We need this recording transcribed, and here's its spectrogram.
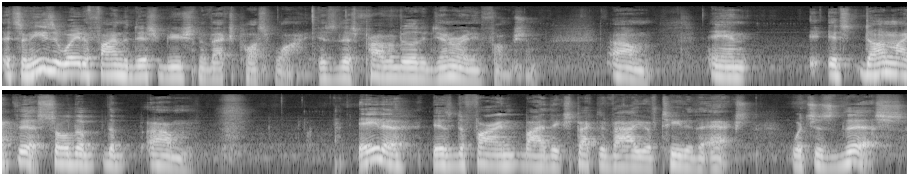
it's an easy way to find the distribution of x plus y is this probability generating function. Um, and it's done like this. So the, the um, eta is defined by the expected value of t to the x, which is this.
